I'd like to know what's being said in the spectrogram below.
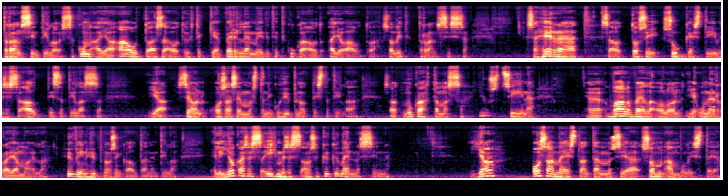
transsin tiloissa. Kun ajaa autoa, sä oot yhtäkkiä perille ja mietit, että kuka auto, ajo autoa. Sä olit transsissa. Sä heräät, sä oot tosi suggestiivisessa, alttissa tilassa. Ja se on osa semmoista niin kuin hypnoottista tilaa. Sä oot nukahtamassa just siinä valveilla olon ja unen rajamailla. Hyvin hypnoosin kaltainen tila. Eli jokaisessa ihmisessä on se kyky mennä sinne. Ja osa meistä on tämmöisiä somnambulisteja.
